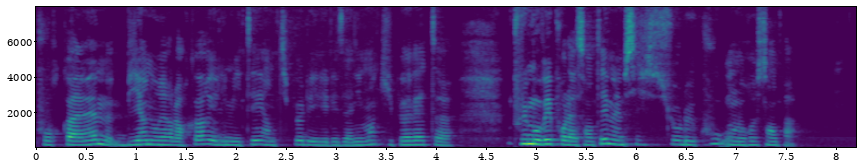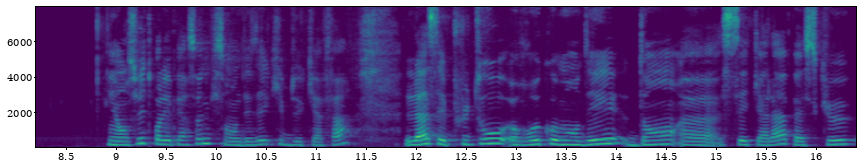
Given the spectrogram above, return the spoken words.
pour quand même bien nourrir leur corps et limiter un petit peu les, aliments qui peuvent être plus mauvais pour la santé, même si sur le coup on le ressent pas. Et ensuite, pour les personnes qui sont dans des équipes de CAFA, là, c'est plutôt recommandé dans euh, ces cas-là parce que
